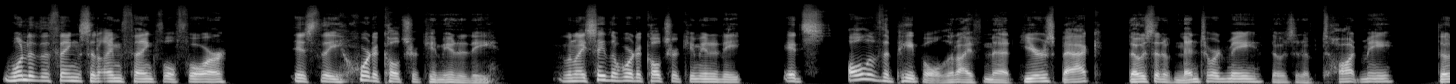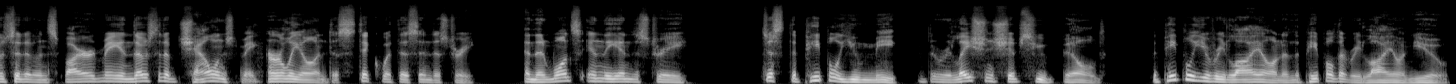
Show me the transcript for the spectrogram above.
One of the things that I'm thankful for is the horticulture community. When I say the horticulture community, it's all of the people that I've met years back, those that have mentored me, those that have taught me, those that have inspired me, and those that have challenged me early on to stick with this industry. And then once in the industry, just the people you meet, the relationships you build, the people you rely on, and the people that rely on you.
